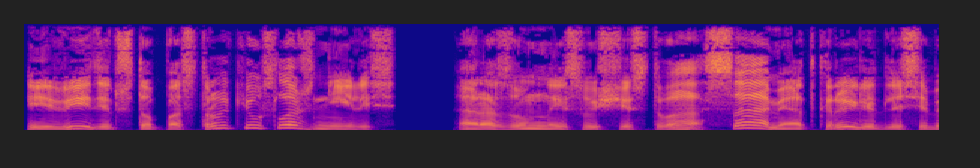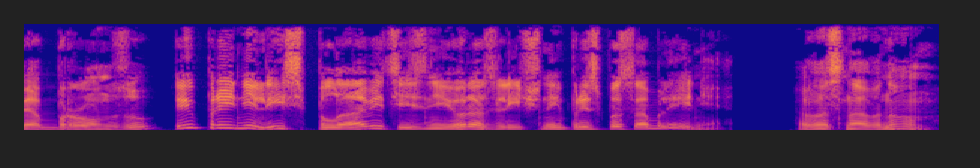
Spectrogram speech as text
и видит, что постройки усложнились, а разумные существа сами открыли для себя бронзу и принялись плавить из нее различные приспособления. В основном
